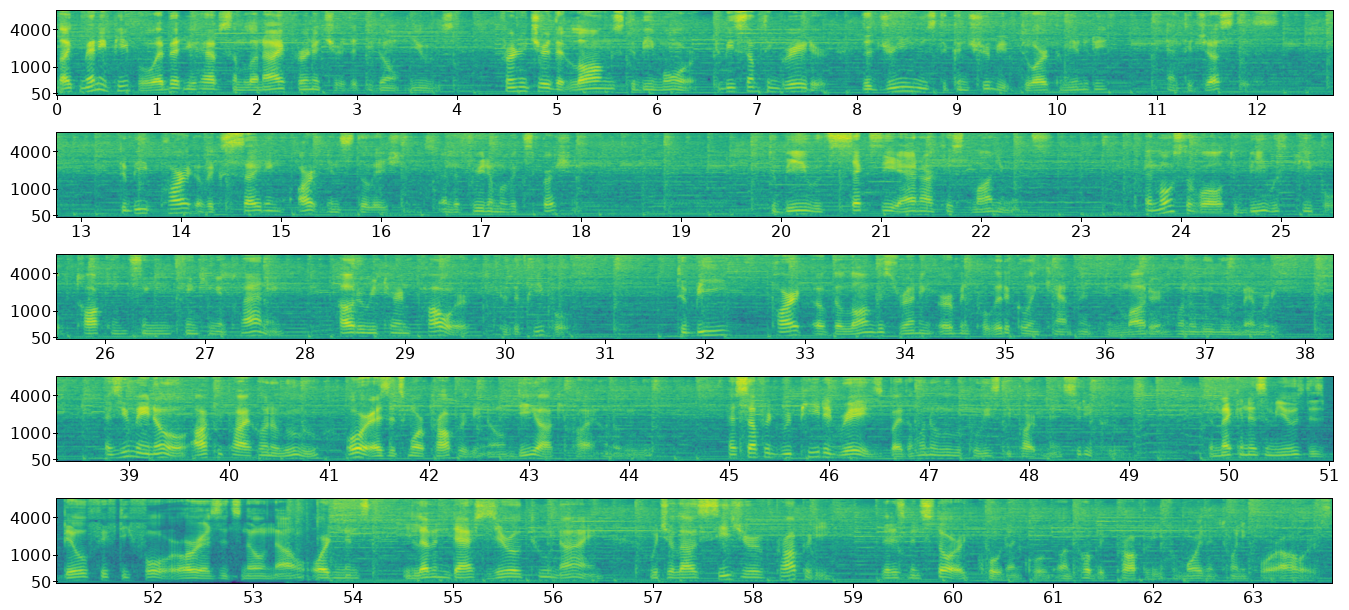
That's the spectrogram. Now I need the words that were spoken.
Like many people, I bet you have some lanai furniture that you don't use. Furniture that longs to be more, to be something greater, that dreams to contribute to our community and to justice. To be part of exciting art installations and the freedom of expression. To be with sexy anarchist monuments. And most of all, to be with people talking, singing, thinking, and planning how to return power to the people. To be part of the longest running urban political encampment in modern Honolulu memory. As you may know, Occupy Honolulu, or as it's more properly known, Deoccupy Honolulu, has suffered repeated raids by the Honolulu Police Department and city crews. The mechanism used is Bill 54, or as it's known now, Ordinance 11 029, which allows seizure of property that has been stored, quote unquote, on public property for more than 24 hours.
